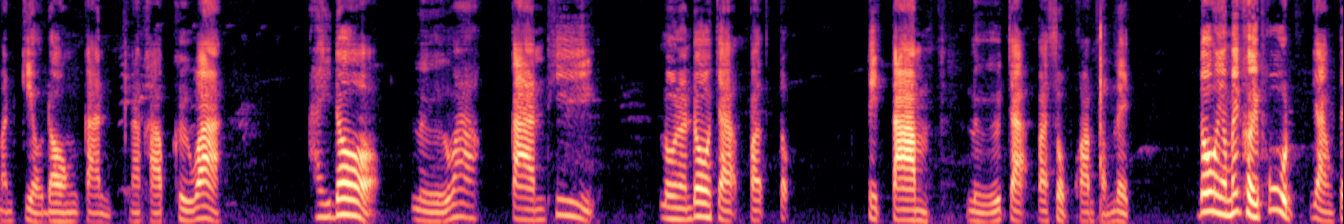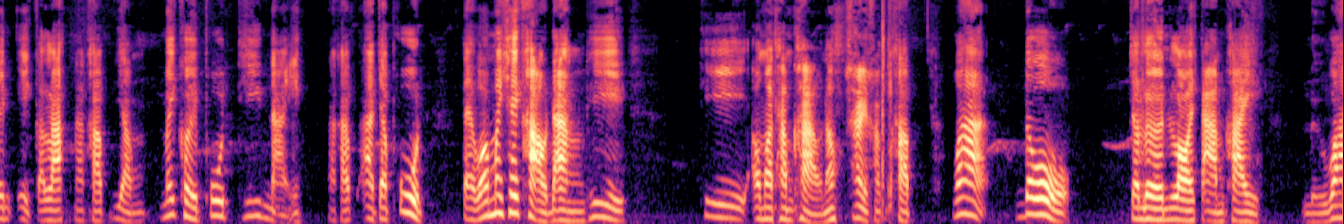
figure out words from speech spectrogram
มันเกี่ยวดองกันนะครับ คือว่าไอดอลหรือว่าการที่โรนัลโดจะติดตาม หรือจะประสบความสำเร็จ โดยังไม่เคยพูดอย่างเป็นเอกลักษณ์นะครับอย่างไม่เคยพูดที่ไหนนะครับ อาจจะพูดแต่ว่าไม่ใช่ข่าวดังที่ที่เอามาทำข่าวเนาะใช่ครับ ครับ ว่าโดจเจริญรอยตามใคร หรือว่า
